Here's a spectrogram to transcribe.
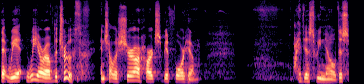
that we, we are of the truth and shall assure our hearts before Him. By this we know. This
